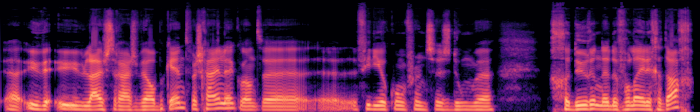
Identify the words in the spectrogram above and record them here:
uh, u, luisteraars wel bekend waarschijnlijk, want uh, videoconferences doen we gedurende de volledige dag.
